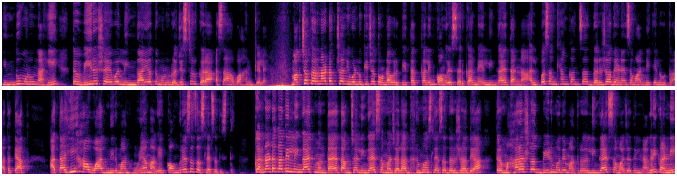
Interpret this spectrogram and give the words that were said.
हिंदू म्हणून नाही तर वीरशैव लिंगायत म्हणून रजिस्टर करा असं आवाहन केलंय. मागच्या कर्नाटकच्या निवडणुकीच्या तोंडावरती तत्कालीन काँग्रेस सरकारने लिंगायतांना अल्पसंख्याकांचा दर्जा देण्याचं मान्य केलं होतं. आता त्यात आताही हा वाद निर्माण होण्यामागे काँग्रेसच असल्याचं दिसतंय. कर्नाटकातील लिंगायत म्हणतायत आमच्या लिंगायत समाजाला धर्म असल्याचा दर्जा द्या तर महाराष्ट्रात बीडमध्ये मात्र लिंगायत समाजातील नागरिकांनी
